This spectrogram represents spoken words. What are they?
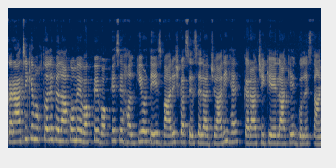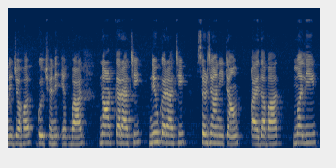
कराची के मुख्तलिफ़ इलाकों में वक्फे वक्फे से हल्की और तेज़ बारिश का सिलसिला जारी है। कराची के इलाके Gulistan Jauhar, Gulshan Iqbal, north Karachi, new Karachi, Surjani town Qaidabad Malir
